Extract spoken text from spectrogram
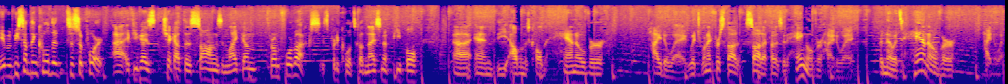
it would be something cool to, to support. Uh, if you guys check out the songs and like them, throw them four bucks. It's pretty cool. It's called Nice Enough People, uh, and the album is called Hanover Hideaway. Which when I first thought saw it, I thought it said Hangover Hideaway, but no, it's Hanover Hideaway.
